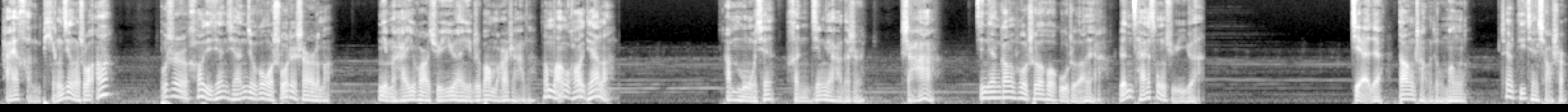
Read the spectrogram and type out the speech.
还很平静的说：“啊，不是好几天前就跟我说这事儿了吗？你们还一块去医院一直帮忙啥的，都忙过好几天了。”啊，母亲很惊讶的是：“啥？今天刚出车祸骨折的呀？人才送去医院。”姐姐当场就懵了，这是第一件小事儿。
